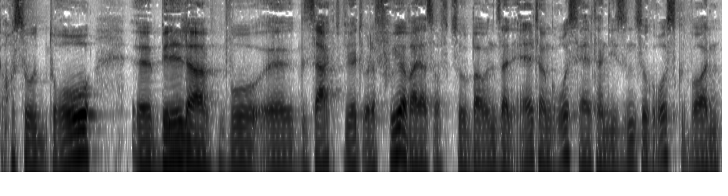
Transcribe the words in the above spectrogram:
auch so Drohbilder, wo äh, gesagt wird, oder früher war das oft so bei unseren Eltern, Großeltern, die sind so groß geworden,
